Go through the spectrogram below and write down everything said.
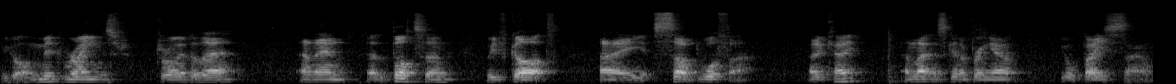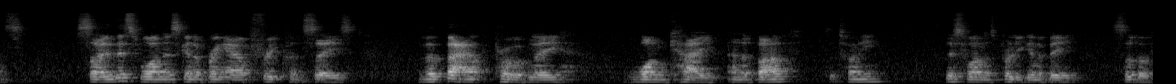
You've got a mid-range driver there, and then at the bottom we've got a subwoofer, okay? And that is going to bring out your bass sounds. So this one is going to bring out frequencies of about probably 1k and above to 20. This one is probably going to be sort of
